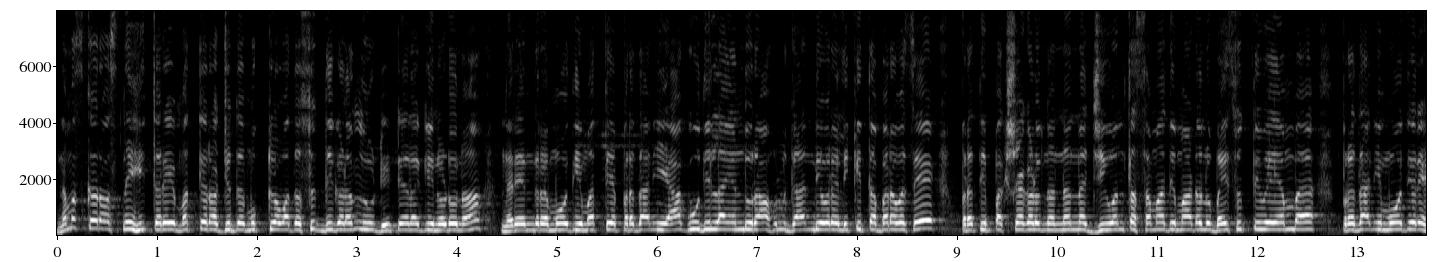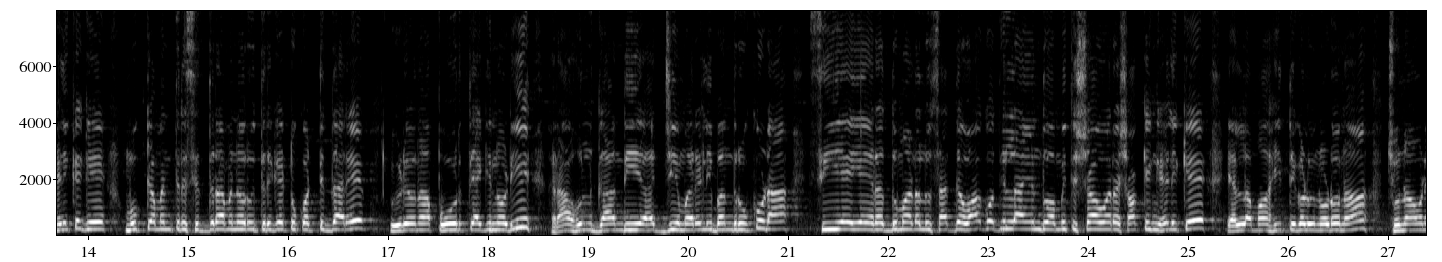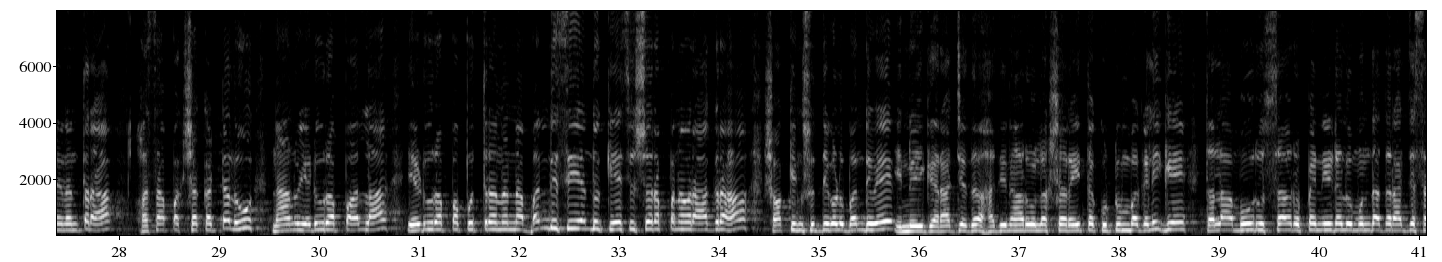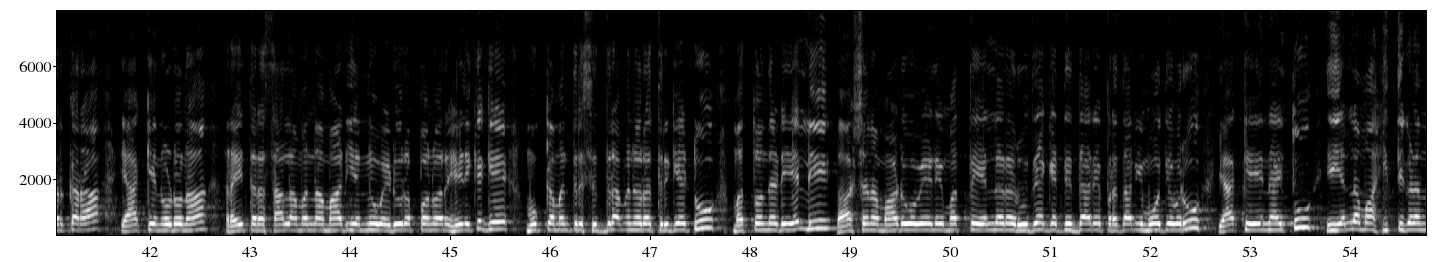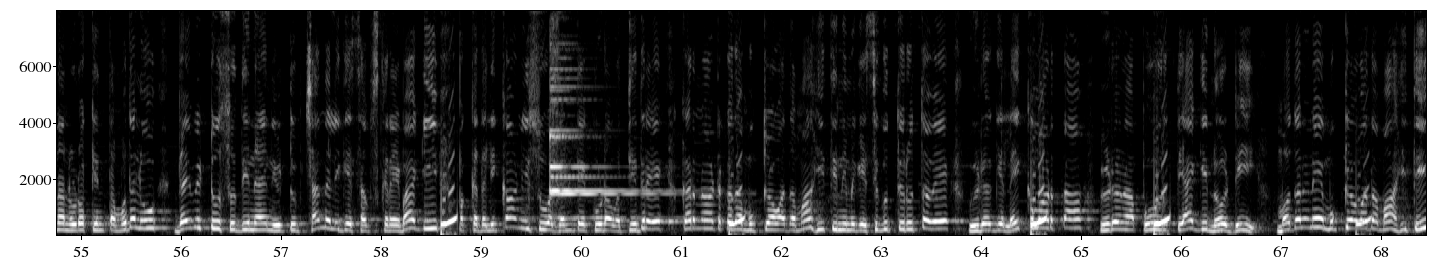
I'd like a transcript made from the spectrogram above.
ನಮಸ್ಕಾರ ಸ್ನೇಹಿತರೆ, ಮತ್ತೆ ರಾಜ್ಯದ ಮುಖ್ಯವಾದ ಸುದ್ದಿಗಳನ್ನು ಡೀಟೇಲ್ ಆಗಿ ನೋಡೋಣ. ನರೇಂದ್ರ ಮೋದಿ ಮತ್ತೆ ಪ್ರಧಾನಿಯಾಗುವುದಿಲ್ಲ ಎಂದು ರಾಹುಲ್ ಗಾಂಧಿಯವರ ಲಿಖಿತ ಭರವಸೆ. ಪ್ರತಿಪಕ್ಷಗಳು ನನ್ನನ್ನು ಜೀವಂತ ಸಮಾಧಿ ಮಾಡಲು ಬಯಸುತ್ತಿವೆ ಎಂಬ ಪ್ರಧಾನಿ ಮೋದಿಯವರ ಹೇಳಿಕೆಗೆ ಮುಖ್ಯಮಂತ್ರಿ ಸಿದ್ದರಾಮಯ್ಯವರು ತಿರುಗೇಟು ಕೊಟ್ಟಿದ್ದಾರೆ. ವಿಡಿಯೋನ ಪೂರ್ತಿಯಾಗಿ ನೋಡಿ. ರಾಹುಲ್ ಗಾಂಧಿ ಅಜ್ಜಿ ಮರಳಿ ಬಂದರೂ ಕೂಡ ಸಿ ರದ್ದು ಮಾಡಲು ಸಾಧ್ಯವಾಗೋದಿಲ್ಲ ಎಂದು ಅಮಿತ್ ಶಾ ಅವರ ಶಾಕಿಂಗ್ ಹೇಳಿಕೆ. ಎಲ್ಲ ಮಾಹಿತಿಗಳು ನೋಡೋಣ. ಚುನಾವಣೆ ನಂತರ ಹೊಸ ಪಕ್ಷ ಕಟ್ಟಲು ನಾನು ಯಡಿಯೂರಪ್ಪ ಅಲ್ಲ. ಯಡಿಯೂರಪ್ಪ ಪುತ್ರನನ್ನ ಬಂಧಿಸಿ ಎಂದು ಈಶ್ವರಪ್ಪನವರ ಆಗ್ರಹ. ಶಾಕಿಂಗ್ ಸುದ್ದಿಗಳು ಬಂದಿವೆ. ಇನ್ನು ಈಗ ರಾಜ್ಯದ ಹದಿನಾರು ಲಕ್ಷ ರೈತ ಕುಟುಂಬಗಳಿಗೆ ತಲಾ ಮೂರು ಸಾವಿರ ರೂಪಾಯಿ ನೀಡಲು ಮುಂದಾದ ರಾಜ್ಯ ಸರ್ಕಾರ. ಯಾಕೆ ನೋಡೋಣ. ರೈತರ ಸಾಲ ಮನ್ನಾ ಮಾಡಿ ಎನ್ನುವ ಯಡಿಯೂರಪ್ಪನವರ ಹೇಳಿಕೆಗೆ ಮುಖ್ಯಮಂತ್ರಿ ಸಿದ್ದರಾಮಯ್ಯವರ ತಿರುಗೇಟು. ಮತ್ತೊಂದೆಡೆಯಲ್ಲಿ ಭಾಷಣ ಮಾಡುವ ವೇಳೆ ಮತ್ತೆ ಎಲ್ಲರ ಹೃದಯ ಗೆದ್ದಿದ್ದಾರೆ ಪ್ರಧಾನಿ ಮೋದಿ ಅವರು. ಯಾಕೆ ಏನಾಯ್ತು? ಈ ಎಲ್ಲ ಮಾಹಿತಿಗಳನ್ನ ನೋಡೋಕ್ಕಿಂತ ಮೊದಲು ದಯವಿಟ್ಟು ಸುದ್ದಿ ನೈನ್ ಯೂಟ್ಯೂಬ್ ಚಾನಲ್ಗೆ ಸಬ್ಸ್ಕ್ರೈಬ್ ಆಗಿ ಪಕ್ಕದಲ್ಲಿ ಕಾಣಿಸುವ ಗಂಟೆ ಕೂಡ ಒತ್ತಿದ್ರೆ ಕರ್ನಾಟಕದ ಮುಖ್ಯವಾದ ಮಾಹಿತಿ ನಿಮಗೆ ಸಿಗುತ್ತಿರುತ್ತವೆ. ವಿಡಿಯೋಗೆ ಲೈಕ್ ಮಾಡ್ತಾ, ವಿಡಿಯೋನ ಪೂರ್ತಿಯಾಗಿ ನೋಡಿ. ಮೊದಲನೇ ಮುಖ್ಯವಾದ ಮಾಹಿತಿ,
